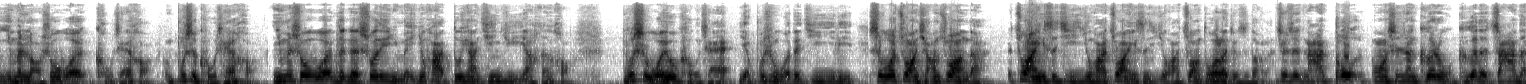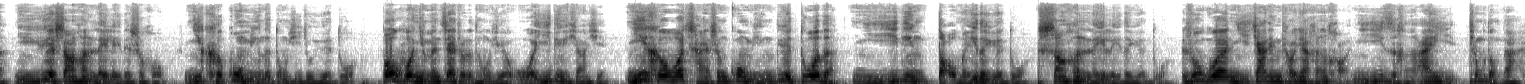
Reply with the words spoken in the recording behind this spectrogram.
你们老说我口才好，不是口才好，你们说我这个说的每句话都像京剧一样很好，不是我有口才，也不是我的记忆力，是我撞墙撞的。撞一次记一句话，撞一次记一句话，撞多了就知道了。就是拿刀往身上割肉，割的扎的，你越伤痕累累的时候，你可共鸣的东西就越多。包括你们在座的同学，我一定相信，你和我产生共鸣越多的，你一定倒霉的越多，伤痕累累的越多。如果你家庭条件很好，你一直很安逸，听不懂的，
